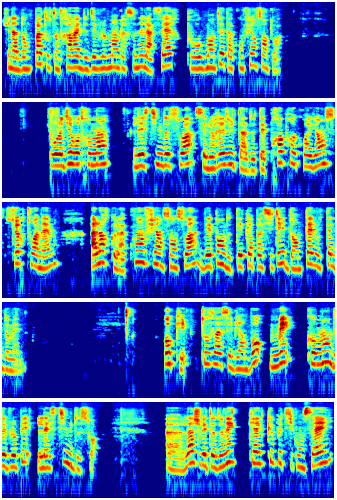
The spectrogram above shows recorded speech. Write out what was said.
Tu n'as donc pas tout un travail de développement personnel à faire pour augmenter ta confiance en toi. Pour le dire autrement, l'estime de soi, c'est le résultat de tes propres croyances sur toi-même, alors que la confiance en soi dépend de tes capacités dans tel ou tel domaine. Ok, tout ça c'est bien beau, mais comment développer l'estime de soi? Euh, Là, je vais te donner quelques petits conseils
